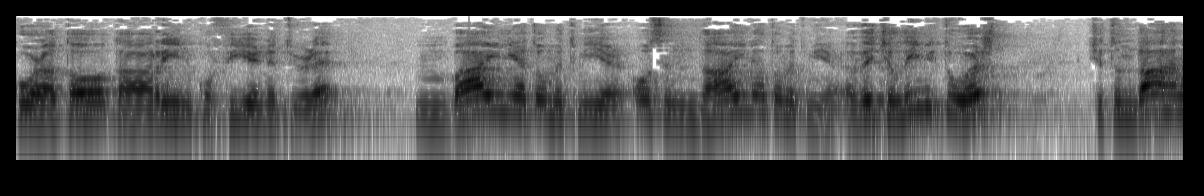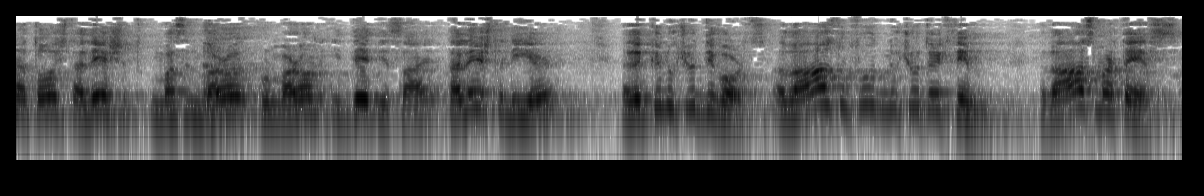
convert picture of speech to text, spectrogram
kur ato të arrin kufirin e tyre, mbajini ato me të mirë ose ndajini ato me të mirë. Dhe qëllimi këtu është që të ndahen ato që ta lësh mbasi mbaron kur mbaron ideti i saj, ta lësh të lirë, edhe kjo nuk quhet divorc, edhe as nuk quhet nuk quhet rikthim, edhe as martesë.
